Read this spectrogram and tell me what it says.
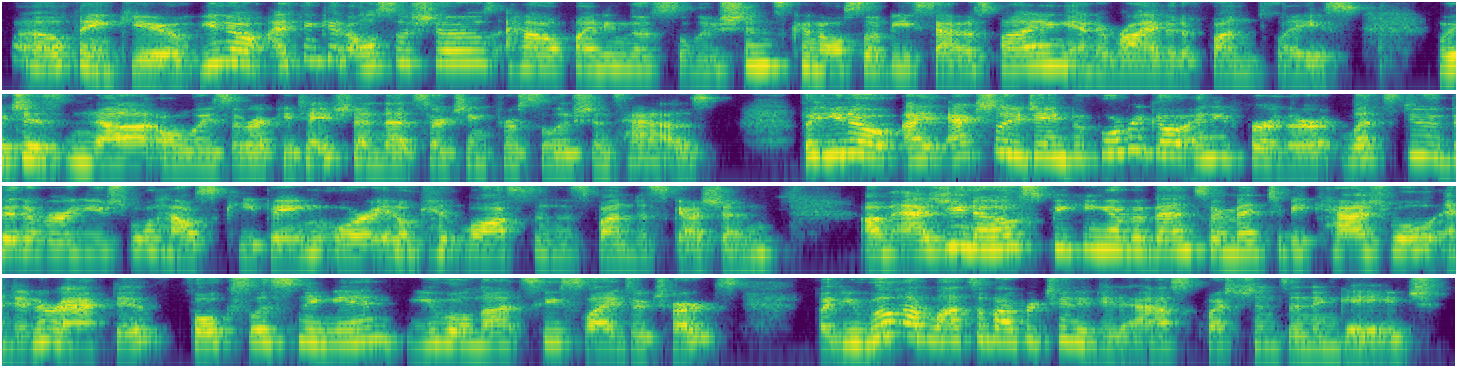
Well, thank you. You know, I think it also shows how finding those solutions can also be satisfying and arrive at a fun place, which is not always the reputation that searching for solutions has. But you know, I actually, Jane, before we go any further, let's do a bit of our usual housekeeping or it'll get lost in this fun discussion. Um, as you know, speaking of events are meant to be casual and interactive. Folks listening in, you will not see slides or charts, but you will have lots of opportunity to ask questions and engage.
